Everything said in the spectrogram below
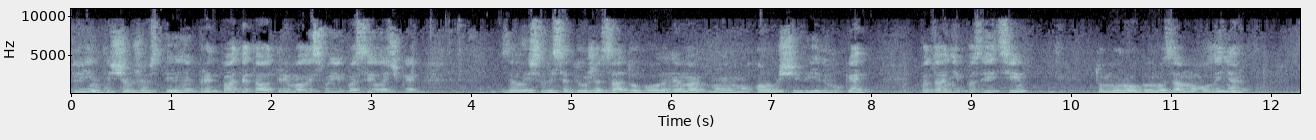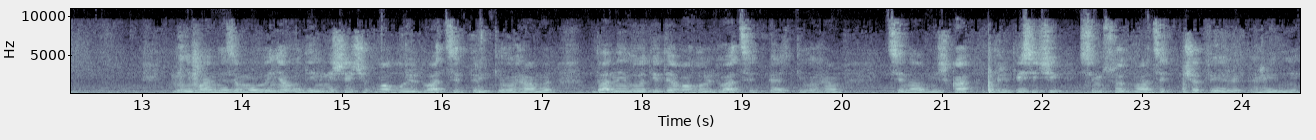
Клієнти, що вже встигли придбати та отримали свої посилочки, залишилися дуже задоволеними. Маємо хороші відгуки по даній позиції. Тому робимо замовлення. Мінімальне замовлення один мішечок вагою 23 кг. Даний лот іде вагою 25 кг. Ціна мішка 3724 гривні.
